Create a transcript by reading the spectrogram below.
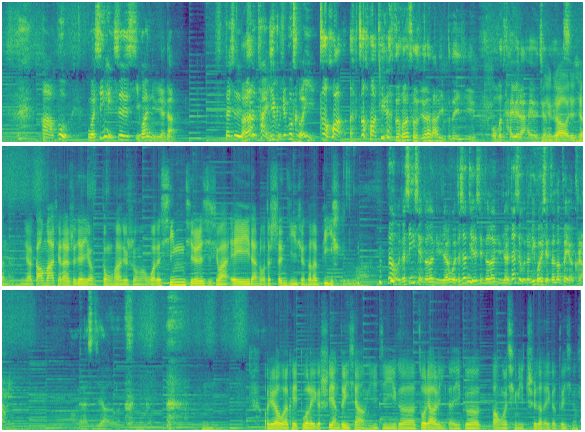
啊不，我心里是喜欢女人的，但是啊生态你也不是不可以。这话 这话听着怎么总觉得哪里不对劲？我们台原来还有这样的你知道，我就想着，你看刚妈前段时间有动画就说嘛，我的心其实是喜欢 A，但是我的身体选择了 B。那我的心选择了女人，我的身体也选择了女人，但是我的灵魂选择了贝尔克朗尼。哦，原来是这样的了。嗯，我觉得我可以多了一个实验对象，以及一个做料理的一个帮我清理吃的的一个对象。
